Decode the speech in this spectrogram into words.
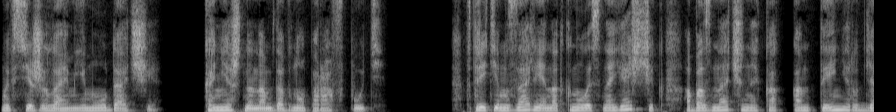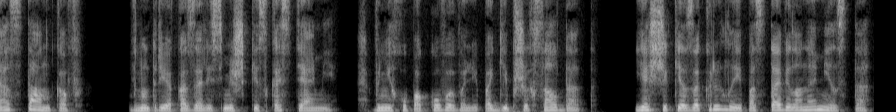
Мы все желаем ему удачи. Конечно, нам давно пора в путь. В третьем зале я наткнулась на ящик, обозначенный как контейнер для останков. Внутри оказались мешки с костями. В них упаковывали погибших солдат. Ящик я закрыла и поставила на место.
